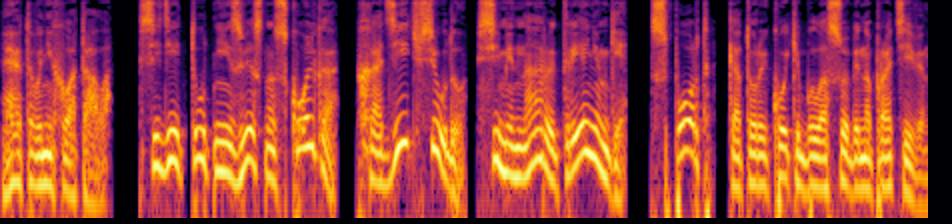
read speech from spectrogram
этого не хватало. Сидеть тут неизвестно сколько, ходить всюду, семинары, тренинги, спорт, который Коке был особенно противен.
